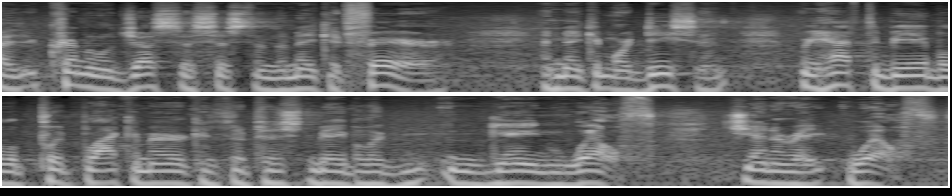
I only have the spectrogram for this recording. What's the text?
a criminal justice system to make it fair, and make it more decent, we have to be able to put black Americans in a position to be able to gain wealth, generate wealth.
